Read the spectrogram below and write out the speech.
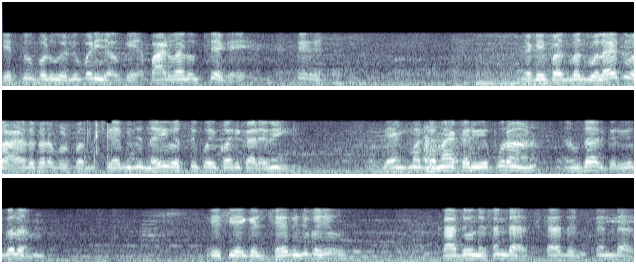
જેટલું પડવું એટલું પડી જાવ કે પાડવાનું જ છે કઈ કઈ પદ પદ બોલાય તું આયા તો ખરો પણ પદ સિવાય બીજું નવી વસ્તુ કોઈ કરી કાઢે નહીં. બેંકમાં જમા કર્યું એ પુરાણ અને ઉધાર કર્યું એ ગલન. એ સિવાય કે છે બીજું કશું? ખાધું ને સંદાસ ખાધું ને સંદાસ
